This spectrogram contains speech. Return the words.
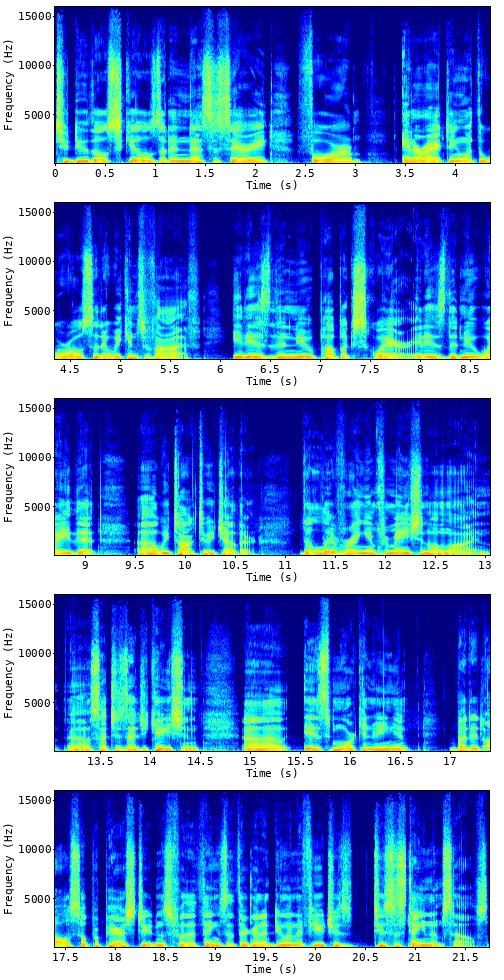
to do those skills that are necessary for interacting with the world so that we can survive. It is the new public square. It is the new way that uh, we talk to each other. Delivering information online, uh, such as education, uh, is more convenient, but it also prepares students for the things that they're going to do in the future to sustain themselves,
